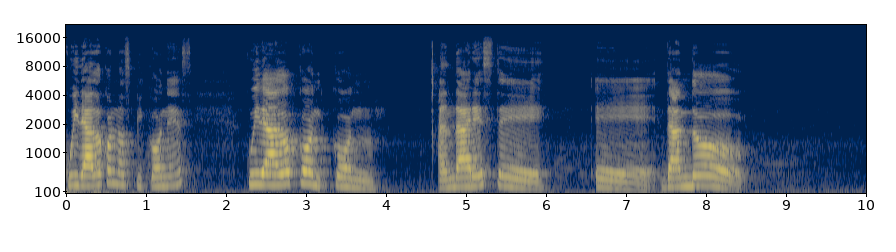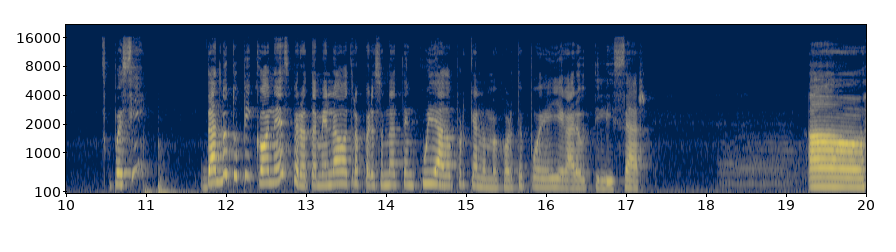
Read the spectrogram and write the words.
Cuidado con los picones, cuidado con, con andar este eh, dando, pues sí, dando tu picones, pero también la otra persona ten cuidado porque a lo mejor te puede llegar a utilizar. Ah,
